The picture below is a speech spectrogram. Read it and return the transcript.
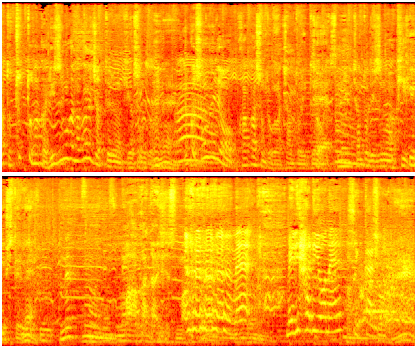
あとちょっとなんかリズムが流れちゃってるような気がするからね、やっぱりそういう意味でもパーカッションとかがちゃんといて、ちゃんとリズムをキープしてね、ね。まあが大事ですまあ ね。メリハリをねしっかりと。そうだね、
